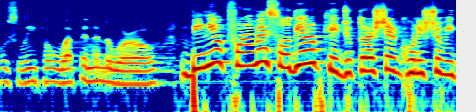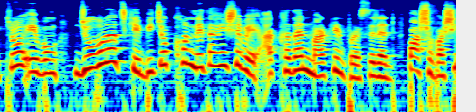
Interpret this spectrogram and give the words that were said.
Most lethal weapon in the world. বিনিয়োগ ফোরামে সৌদি আরবকে যুক্তরাষ্ট্রের ঘনিষ্ঠ মিত্র এবং যুবরাজকে বিচক্ষণ নেতা হিসেবে আখ্যা দেন মার্কিন প্রেসিডেন্ট। পাশাপাশি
